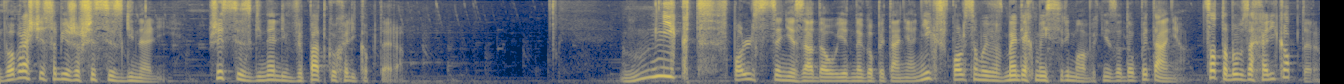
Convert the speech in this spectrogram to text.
Wyobraźcie sobie, że wszyscy zginęli. Wszyscy zginęli w wypadku helikoptera. Nikt w Polsce nie zadał jednego pytania. Nikt w Polsce, mówię w mediach mainstreamowych, nie zadał pytania. Co to był za helikopter?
